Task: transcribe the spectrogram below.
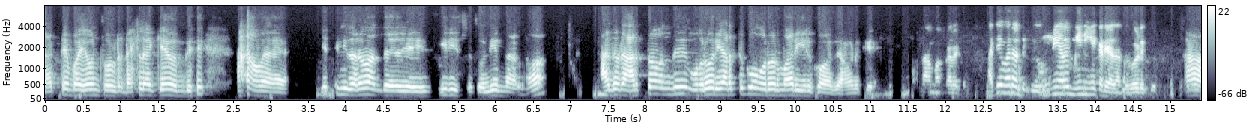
தத்தே பயோன்னு சொல்ற டைலாக்கே வந்து அவன் எத்தனை தடவை அந்த சீரீஸ் சொல்லியிருந்தாலும் அதோட அர்த்தம் வந்து ஒரு ஒரு இடத்துக்கும் ஒரு ஒரு மாதிரி இருக்கும் அது அவனுக்கு. ஆமா கரெக்ட் அதே மாதிரி அதுக்கு உண்மையாவே மீனிங்கே கிடையாது அந்த வேர்டுக்கு ஆஹ்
